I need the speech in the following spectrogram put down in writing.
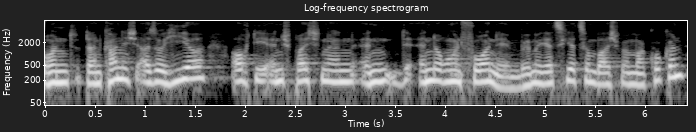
Und dann kann ich also hier auch die entsprechenden Änderungen vornehmen. Wenn wir jetzt hier zum Beispiel mal gucken,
